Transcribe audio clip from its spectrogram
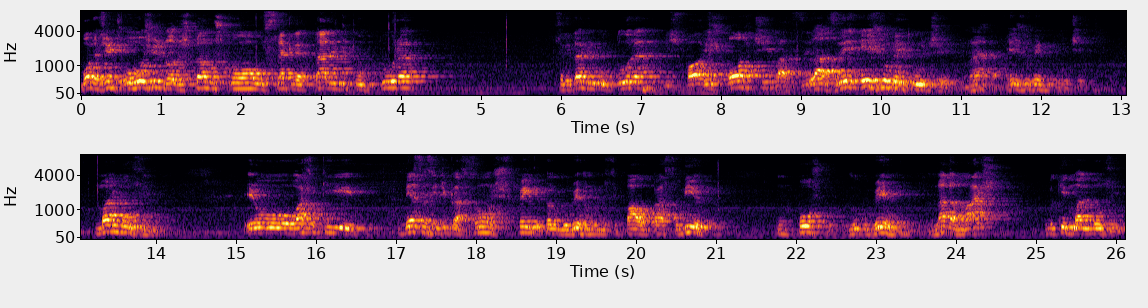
Bom, gente, hoje nós estamos com o secretário de Cultura, secretário de Cultura, Esporte, Esporte Lazer. Lazer e Juventude, né? E Juventude. Mário Mouzinho, eu acho que dessas indicações feitas pelo governo municipal para assumir um posto no governo, nada mais do que Mário Mouzinho.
